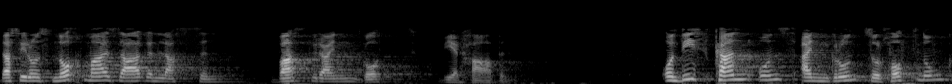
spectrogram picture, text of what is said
dass wir uns nochmal sagen lassen, was für einen Gott wir haben. Und dies kann uns einen Grund zur Hoffnung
